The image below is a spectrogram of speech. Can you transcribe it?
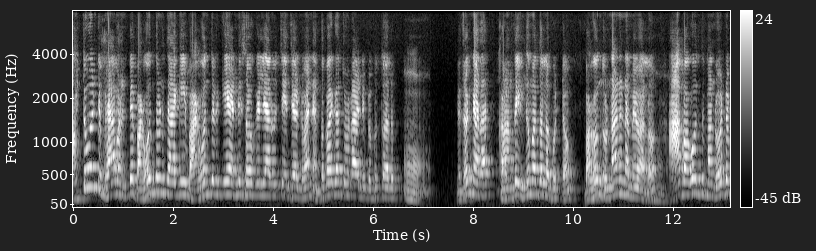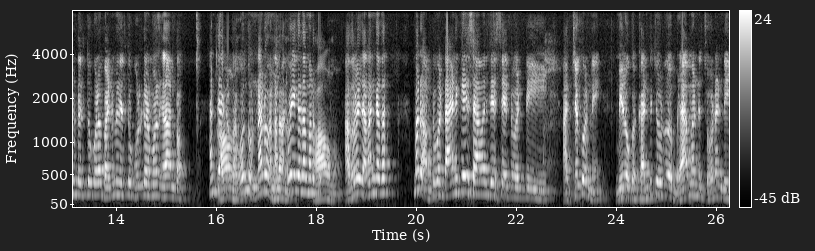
అటువంటి బ్రాహ్మణుడు అంటే భగవంతుడిని తాకి భగవంతుడికి అన్ని సౌకర్యాలు చేసేటువంటి వాడిని ఎంత బాగా చూడాలండి ప్రభుత్వాలు. నిజం కాదా? మనంతా హిందూ మతంలో పుట్టాం. భగవంతుడు ఉన్నాడని నమ్మేవాళ్ళం. ఆ భగవంతుడు మన రోడ్డు మీద వెళ్తూ కూడా బండి మీద వెళ్తూ గుడి కడమని ఇలా అంటాం. అంటే. భగవంతుడు ఉన్నాడు ఒక ఉన్నాడు. నమ్మకమే కదా మనకు. అవును. అదర్వైజ్ అనం కదా. మరి అటువంటి ఆయనకే సేవలు చేసేటువంటి అర్చకుడిని మీరు ఒక కంటి చూడు బ్రాహ్మణ్ణి చూడండి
